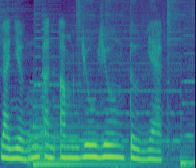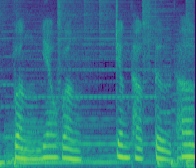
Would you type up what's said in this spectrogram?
là những thanh âm du dương từ nhạc, vần gieo vần, chân thật từ thơ.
